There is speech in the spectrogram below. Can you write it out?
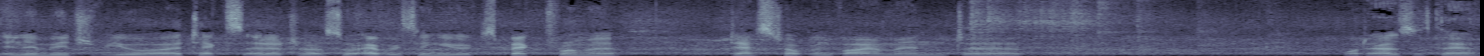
an image viewer, a text editor. So everything you expect from a desktop environment. Uh, what else is there?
